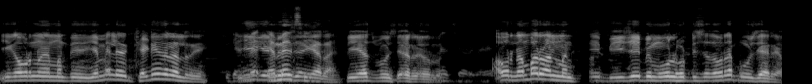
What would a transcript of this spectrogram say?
ಈಗ ಅವ್ರನ್ನ ಮತ್ತೆ ಎಂ ಎಲ್ ಎ ಕೆಡಿದ್ರಲ್ರಿ. L C. P H Poojari ಅವರು. ಅವ್ರ ನಂಬರ್ ಒನ್ ಮಂತ್ರಿ. ಬಿಜೆಪಿ ಮೂಲ ಹುಟ್ಟಿಸಿದವ್ರ ಪೂಜಾರಿ ಅವ್ರು.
